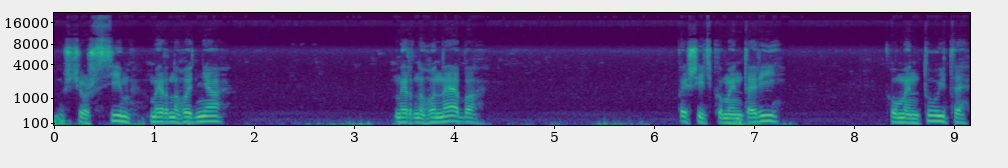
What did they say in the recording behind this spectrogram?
Ну що ж, всім мирного дня, мирного неба. Пишіть коментарі, коментуйте.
